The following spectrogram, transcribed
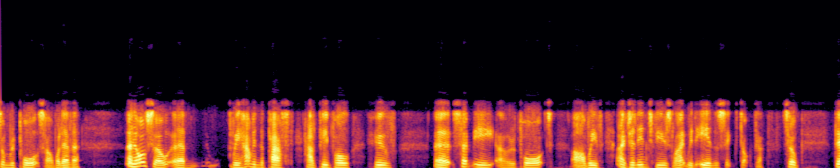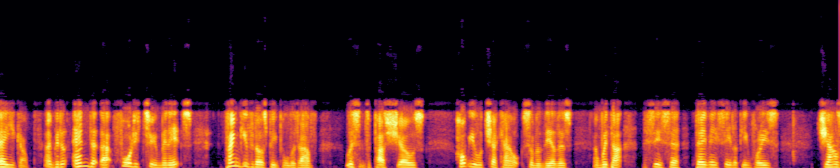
some reports or whatever. And also, um, we have in the past had people who've uh, sent me a report, or we've I've interviews like with Ian the Sixth Doctor. So there you go. I'm going to end at that 42 minutes. Thank you for those people that have listened to past shows. Hope you will check out some of the others. And with that, this is uh, Dave AC looking for his jazz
